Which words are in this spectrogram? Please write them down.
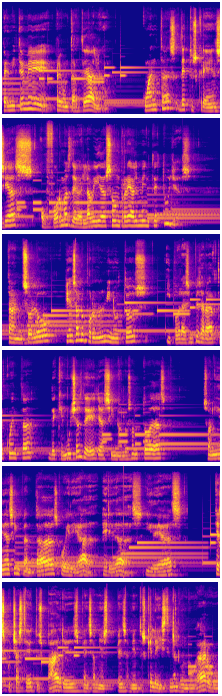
Permíteme preguntarte algo. ¿Cuántas de tus creencias o formas de ver la vida son realmente tuyas? Tan solo piénsalo por unos minutos y podrás empezar a darte cuenta de que muchas de ellas, si no lo son todas, son ideas implantadas o heredadas, ideas que escuchaste de tus padres, pensamientos, que leíste en algún lugar o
